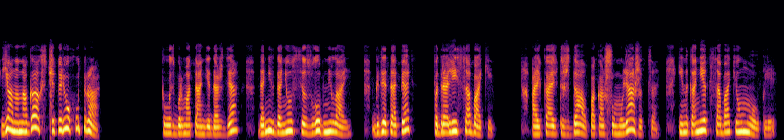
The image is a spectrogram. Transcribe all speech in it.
«Я на ногах с четырех утра!» Сквозь бормотанье дождя до них донесся злобный лай. Где-то опять подрались собаки. Алькальт ждал, пока шум уляжется, и, наконец, собаки умолкли.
